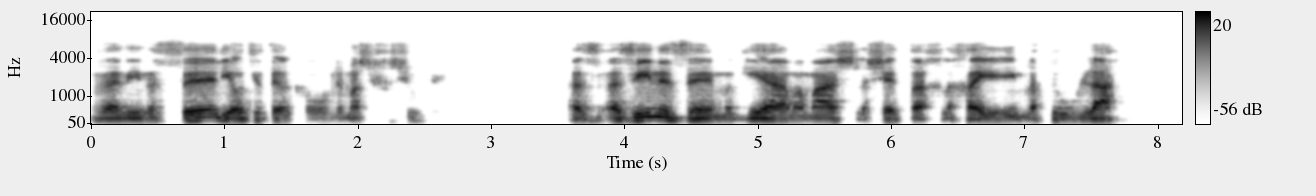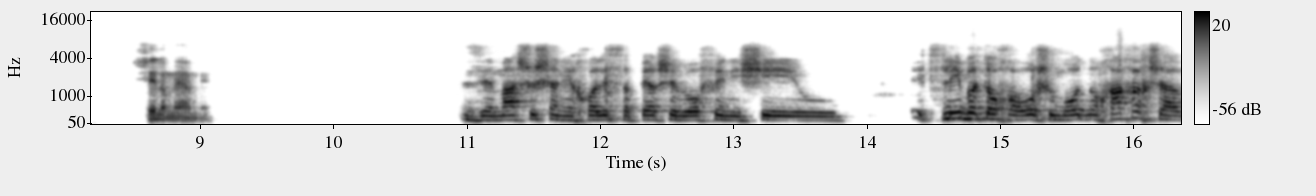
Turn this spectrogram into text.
ואני אנסה להיות יותר קרוב למה שחשוב לי. אז, אז הנה זה מגיע ממש לשטח, לחיים, לפעולה של המאמן. זה משהו שאני יכול לספר שבאופן אישי הוא, אצלי בתוך הראש הוא מאוד נוכח עכשיו,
